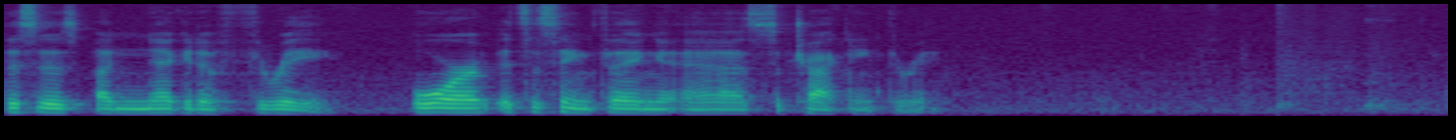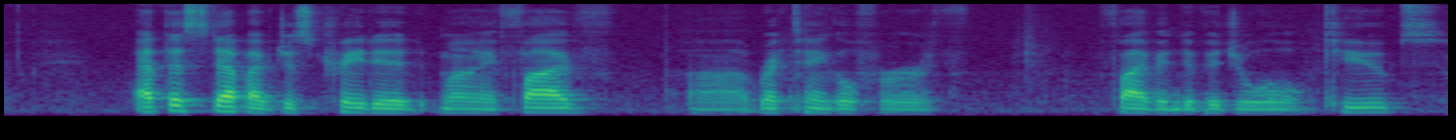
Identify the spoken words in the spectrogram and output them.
this is a negative 3, or it's the same thing as subtracting 3. At this step I've just traded my 5 uh, rectangle for five individual cubes.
